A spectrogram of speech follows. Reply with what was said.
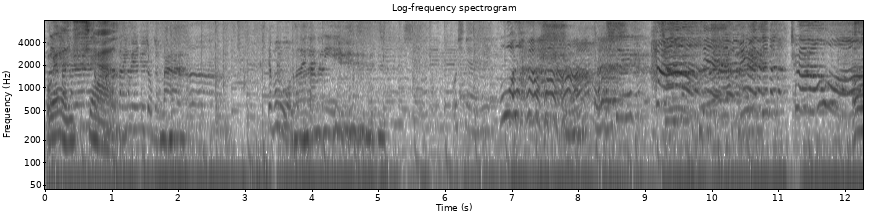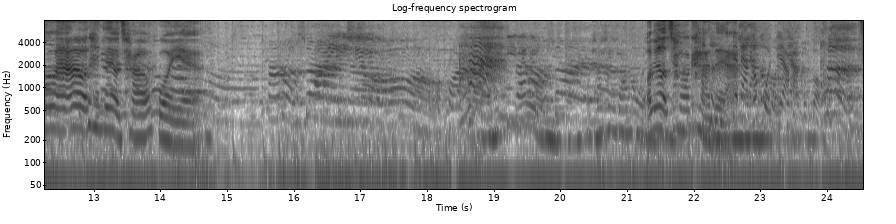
我也很想。要不我们来当地？我选你！心！我们家真的超有超火耶！他好帅哦！花第六名。我相信花梦，我没有超卡的呀。建两个火箭，够不够？超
